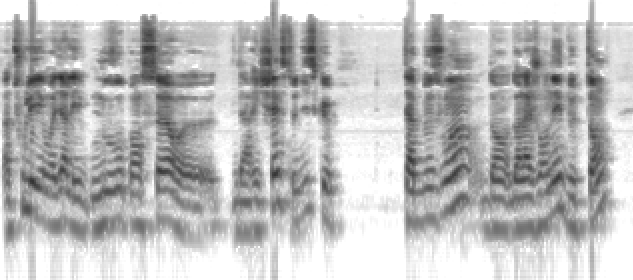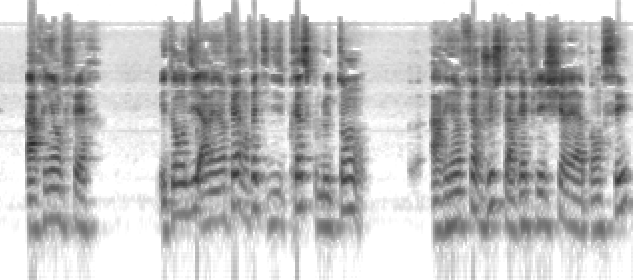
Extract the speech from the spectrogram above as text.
enfin tous les on va dire les nouveaux penseurs euh, de la richesse te disent que tu as besoin dans la journée de temps à rien faire. Et quand on dit à rien faire, en fait, ils disent presque le temps à rien faire, juste à réfléchir et à penser,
